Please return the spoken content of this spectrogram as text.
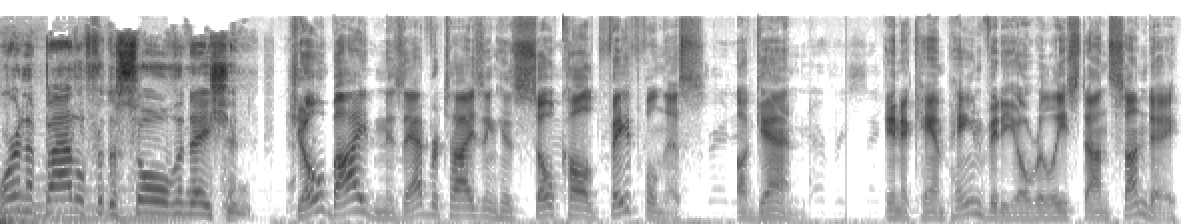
We're in a battle for the soul of the nation. Joe Biden is advertising his so called faithfulness again. In a campaign video released on Sunday,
